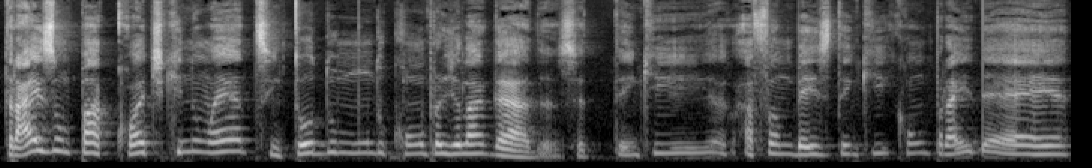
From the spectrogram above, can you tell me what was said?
traz um pacote que não é assim, todo mundo compra de largada. Você tem que. A fanbase tem que comprar ideia.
